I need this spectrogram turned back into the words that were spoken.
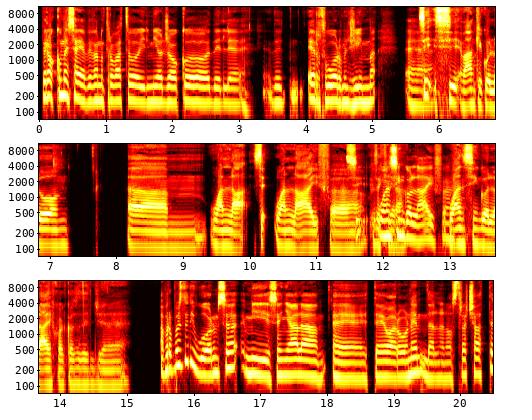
Però come sai avevano trovato il mio gioco del, del Earthworm Jim eh... Sì, sì, ma anche quello um, One, La- One, Life, uh, sì, One Single Life. One Single Life, qualcosa del genere. A proposito di Worms, mi segnala eh, Teo Arone dalla nostra chat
